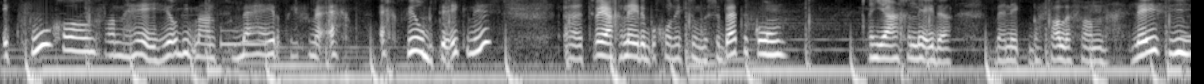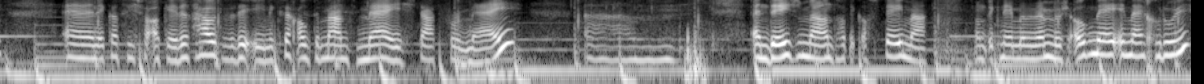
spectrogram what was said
ik voel gewoon van, hé, hey, heel die maand is mei, dat heeft voor mij echt, echt veel betekenis. Uh, twee jaar geleden begon ik toen mijn sabbatical. Een jaar geleden ben ik bevallen van Levi. En ik had zoiets van, oké, dit houden we erin. Ik zeg ook de maand mei staat voor mij. Um, en deze maand had ik als thema, want ik neem mijn members ook mee in mijn groei.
